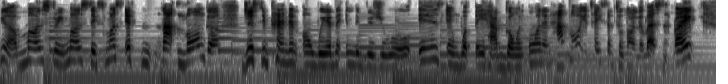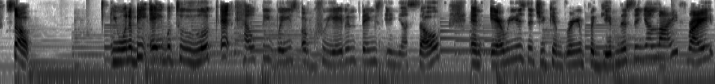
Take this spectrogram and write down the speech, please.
you know, months, three months, six months, if not longer, just depending on where the individual is and what they have going on and how long it takes them to learn the lesson, right? So, you want to be able to look at healthy ways of creating things in yourself and areas that you can bring forgiveness in your life, right?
